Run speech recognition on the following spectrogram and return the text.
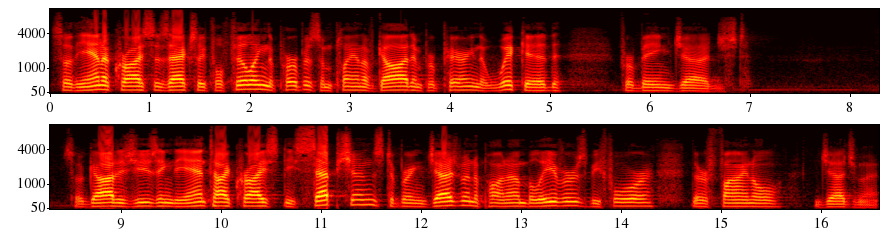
So the Antichrist is actually fulfilling the purpose and plan of God and preparing the wicked for being judged. So God is using the Antichrist deceptions to bring judgment upon unbelievers before their final judgment.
